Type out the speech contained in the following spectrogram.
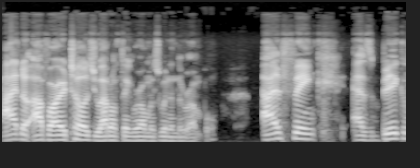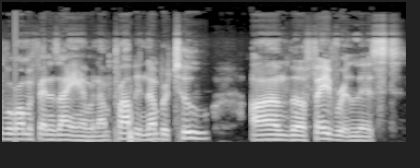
I don't, I've already told you I don't think Roman's winning the Rumble. I think as big of a Roman fan as I am, and I'm probably number two on the favorite list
